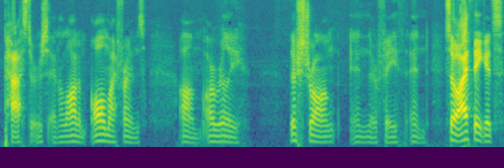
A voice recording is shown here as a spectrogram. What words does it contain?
pastors, and a lot of all my friends um, are really they're strong in their faith, and so I think it's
